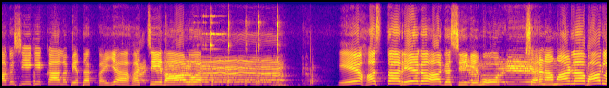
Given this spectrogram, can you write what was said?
ಅಗಸಿಗೆ ಕಾಲ ಬಿದ್ದ ಕೈಯ ಹಚ್ಚಿದಾಳು. ಏ ಹಸ್ತ ರೇಗ ಅಗಸಿಗೆ ಮೋಡಿ ಶರಣ ಮಾಡ್ಲ ಬಾಗ್ಲ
